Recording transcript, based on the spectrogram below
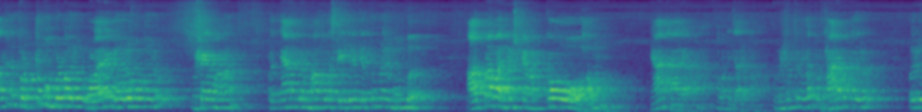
അതിന് തൊട്ട് മുമ്പുള്ള ഒരു വളരെ ഗൗരവമുള്ളൊരു വിഷയമാണ് പ്രജ്ഞാന ബ്രഹ്മ സ്റ്റേജിലേക്ക് എത്തുന്നതിന് മുമ്പ് ആത്മാവ് അന്വേഷിക്കണം. കോഹം. ഞാൻ ആരാണ് എന്നുള്ള വിചാരമാണ്. ഉപനിഷത്തിലുള്ള പ്രധാനപ്പെട്ട ഒരു ഒരു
